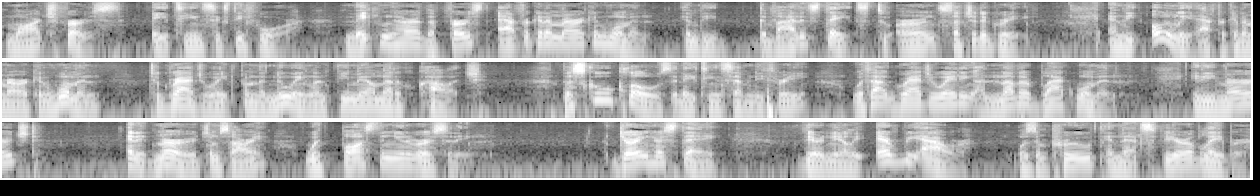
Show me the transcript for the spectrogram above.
March 1st, 1864, making her the first African American woman in the divided states to earn such a degree and the only African American woman to graduate from the New England Female Medical College. The school closed in 1873 without graduating another black woman. It emerged, and it merged, I'm sorry, with Boston University. During her stay, there nearly every hour was improved in that sphere of labor.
